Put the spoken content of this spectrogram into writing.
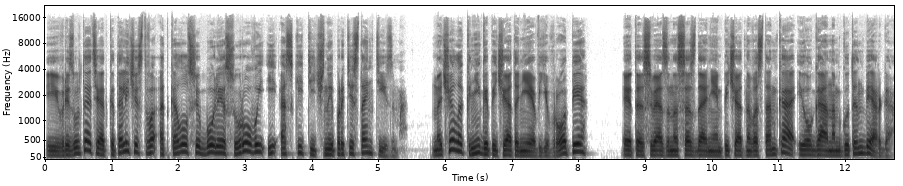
И в результате от католичества откололся более суровый и аскетичный протестантизм. Начало книгопечатания в Европе — это связано с созданием печатного станка Иоганном Гутенбергом.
